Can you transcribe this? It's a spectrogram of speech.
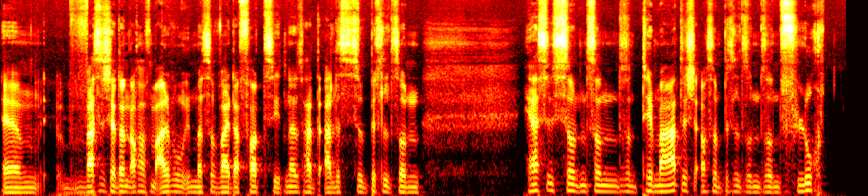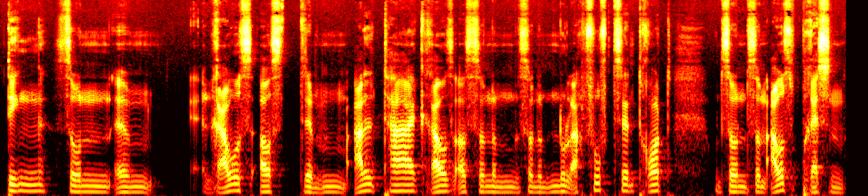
Ähm, was sich ja dann auch auf dem Album immer so weiter fortzieht. Ne? Es hat alles so ein bisschen so ein, ja, es ist so ein, so ein, so ein thematisch auch so ein bisschen so ein, so ein Fluchtding, so ein ähm, raus aus dem Alltag, raus aus so einem, so einem 0815-Trott und so ein, so ein Ausbrechen,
